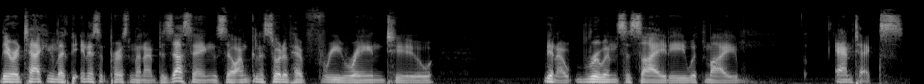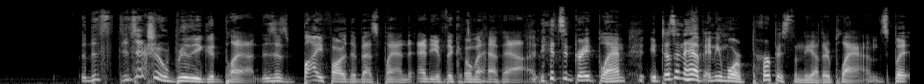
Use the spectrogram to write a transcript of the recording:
they're attacking like the innocent person that I'm possessing. So I'm going to sort of have free rein to, you know, ruin society with my antics. This it's actually a really good plan. This is by far the best plan that any of the Goma have had. It's a great plan. It doesn't have any more purpose than the other plans, but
